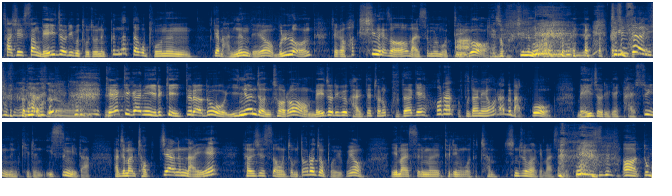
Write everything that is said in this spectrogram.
사실상 메이저리그 도전은 끝났다고 보는 게 맞는데요. 물론 제가 확신해서 말씀을 못 드리고 아, 계속 확신은 못 하시는 이제. 조심스러워지셨습니다. 계약 기간이 이렇게 있더라도 2년 전처럼 메이저리그 갈 때처럼 구단의 허락 구단의 허락을 받고 메이저리그에 갈 수 있는 길은 있습니다. 하지만 적지 않은 나이에 현실성은 좀 떨어져 보이고요. 이 말씀을 드리는 것도 참 신중하게 말씀을 드리겠습니다. 아, 또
